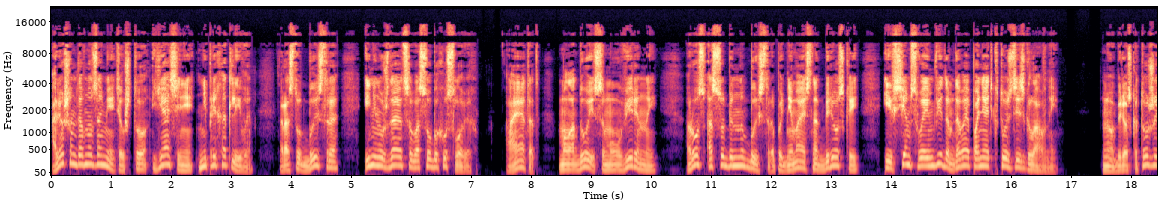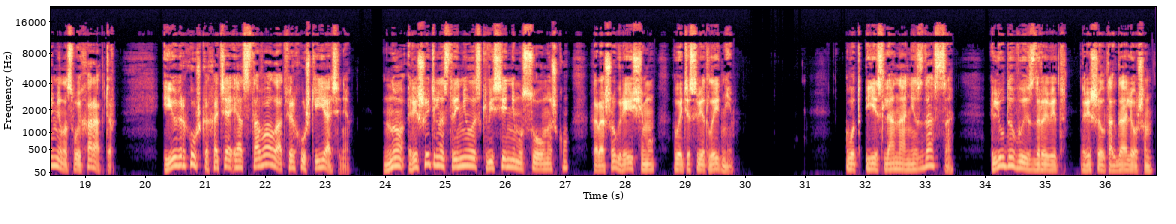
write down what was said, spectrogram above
Алешин давно заметил, что ясени неприхотливы, растут быстро и не нуждаются в особых условиях. А этот, молодой и самоуверенный, рос особенно быстро, поднимаясь над березкой и всем своим видом давая понять, кто здесь главный. Но березка тоже имела свой характер. Ее верхушка, хотя и отставала от верхушки ясеня, но решительно стремилась к весеннему солнышку, хорошо греющему в эти светлые дни. Вот если она не сдастся, Люда выздоровеет, — решил тогда Алешин.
